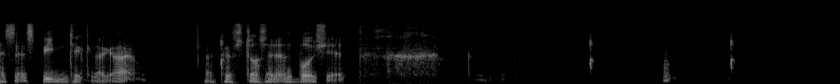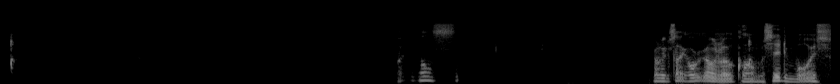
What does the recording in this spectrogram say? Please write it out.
That's that speeding ticket I got. I could still say that's bullshit. Well, looks like we're going to Oklahoma City, boys.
